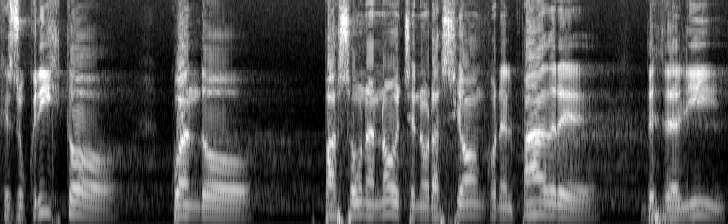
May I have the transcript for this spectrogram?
Jesucristo cuando pasó una noche en oración con el Padre, desde allí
